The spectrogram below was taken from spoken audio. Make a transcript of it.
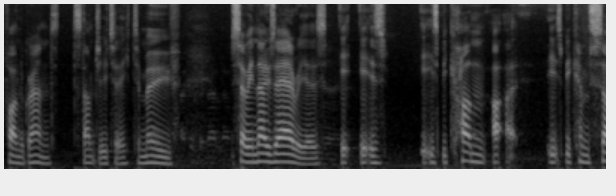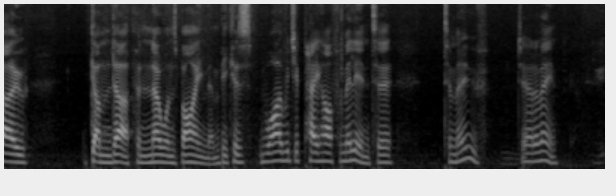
500 grand stamp duty to move. So in those areas, it, it is it has become uh, uh, it's become so gummed up and no one's buying them because why would you pay half a million to to move? Do you know what I mean? You,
